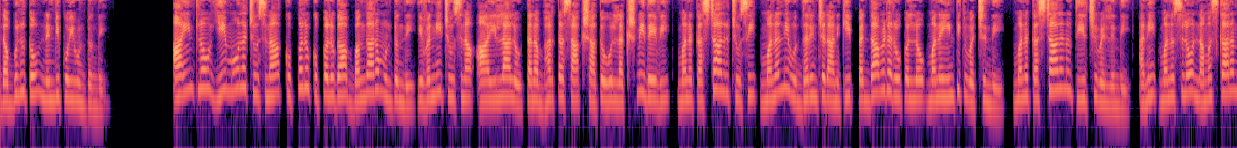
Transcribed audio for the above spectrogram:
డబ్బులుతో నిండిపోయి ఉంటుంది. ఆ ఇంట్లో ఏ మూల చూసినా కుప్పలు కుప్పలుగా బంగారం ఉంటుంది. ఇవన్నీ చూసిన ఆ ఇల్లాలు తన భర్త సాక్షాత్తు లక్ష్మీదేవి మన కష్టాలు చూసి మనల్ని ఉద్ధరించడానికి పెద్దావిడ రూపంలో మన ఇంటికి వచ్చింది. మన కష్టాలను తీర్చి వెళ్ళింది అని మనసులో నమస్కారం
